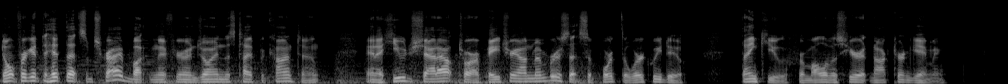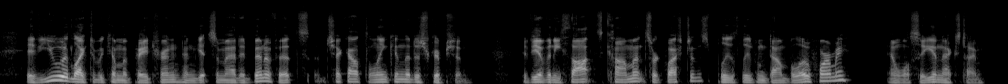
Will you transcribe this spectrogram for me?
Don't forget to hit that subscribe button if you're enjoying this type of content, and a huge shout out to our Patreon members that support the work we do. Thank you from all of us here at Nocturne Gaming. If you would like to become a patron and get some added benefits, check out the link in the description. If you have any thoughts, comments, or questions, please leave them down below for me, and we'll see you next time.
